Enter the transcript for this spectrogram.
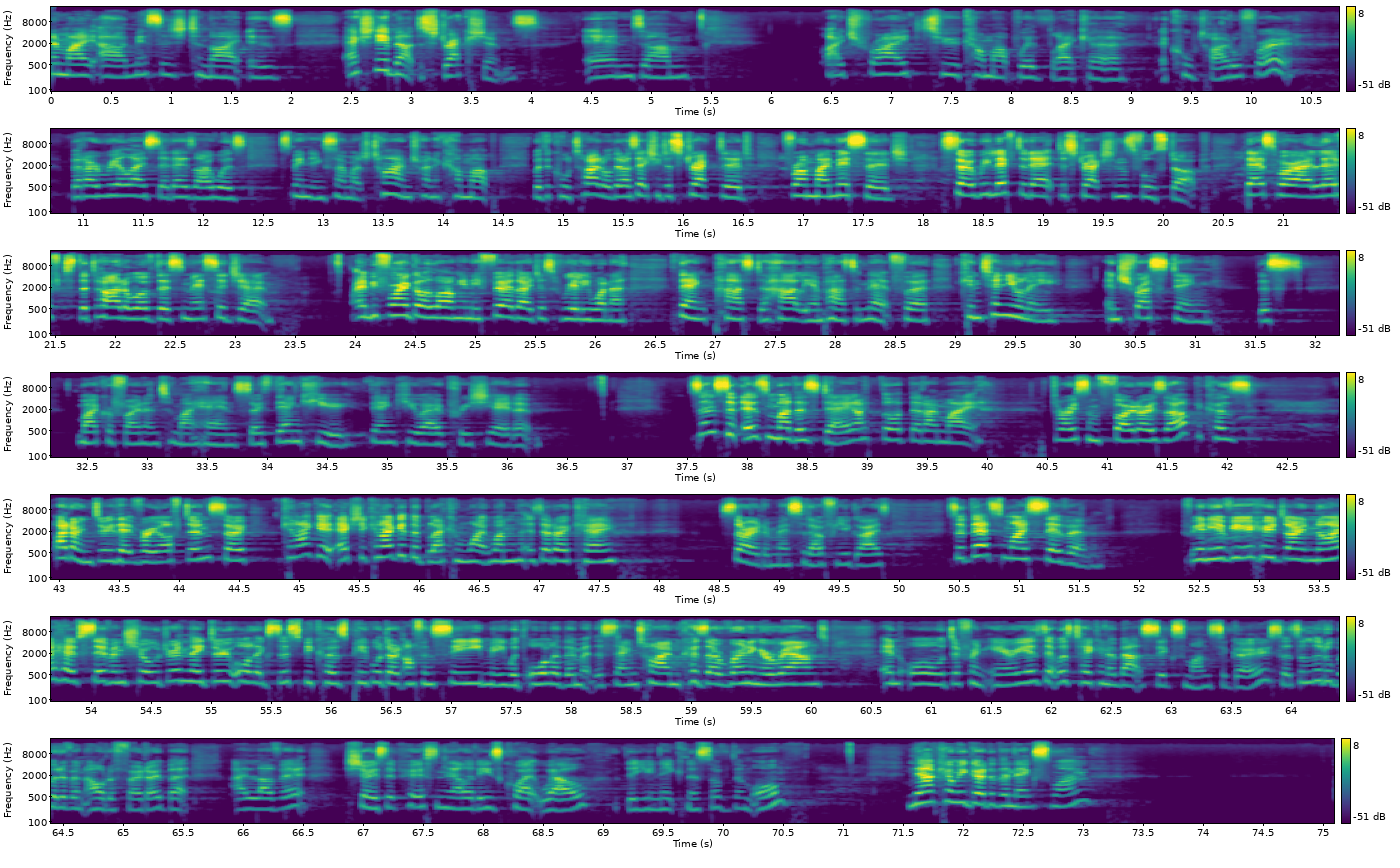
And my uh, message tonight is actually about distractions. And um, I tried to come up with like a, a cool title for it, but I realized that as I was spending so much time trying to come up with a cool title, that I was actually distracted from my message. So we left it at distractions full stop. That's where I left the title of this message at. And before I go along any further, I just really want to thank Pastor Hartley and Pastor Nat for continually entrusting this microphone into my hands. So thank you. Thank you. I appreciate it. Since it is Mother's Day, I thought that I might throw some photos up because I don't do that very often. So can I get, actually, can I get the black and white one? Is that okay? Sorry to mess it up for you guys. So that's my seven. For any of you who don't know, I have seven children. They do all exist because people don't often see me with all of them at the same time because they're running around in all different areas. That was taken about six months ago, so it's a little bit of an older photo, but I love it. Shows their personalities quite well, the uniqueness of them all. Now, can we go to the next one?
